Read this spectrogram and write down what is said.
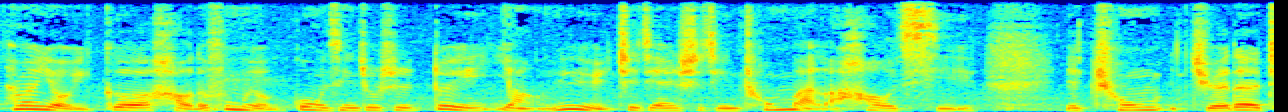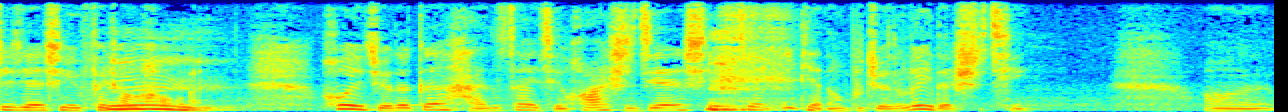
他们有一个好的父母有共性，就是对养育这件事情充满了好奇，也充觉得这件事情非常好玩，会觉得跟孩子在一起花时间是一件一点都不觉得累的事情。嗯。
